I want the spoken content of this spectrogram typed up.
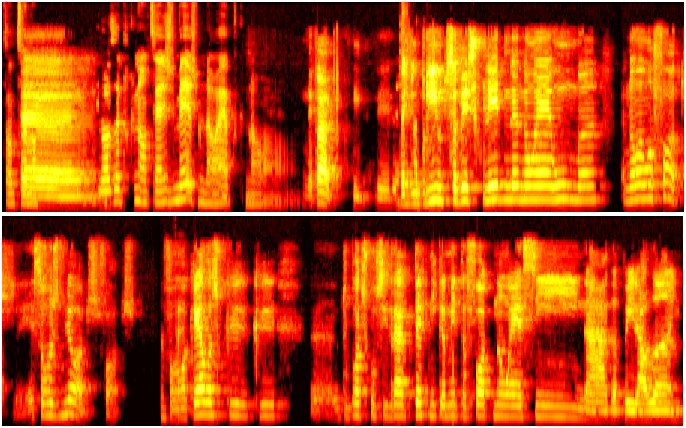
Então, uh, curiosa porque não tens mesmo, não é? Porque não. Epá, eh, tenho o brilho de saber escolher, não é uma, não é uma foto, são as melhores fotos. São aquelas que, que tu podes considerar que tecnicamente a foto não é assim nada para ir além,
